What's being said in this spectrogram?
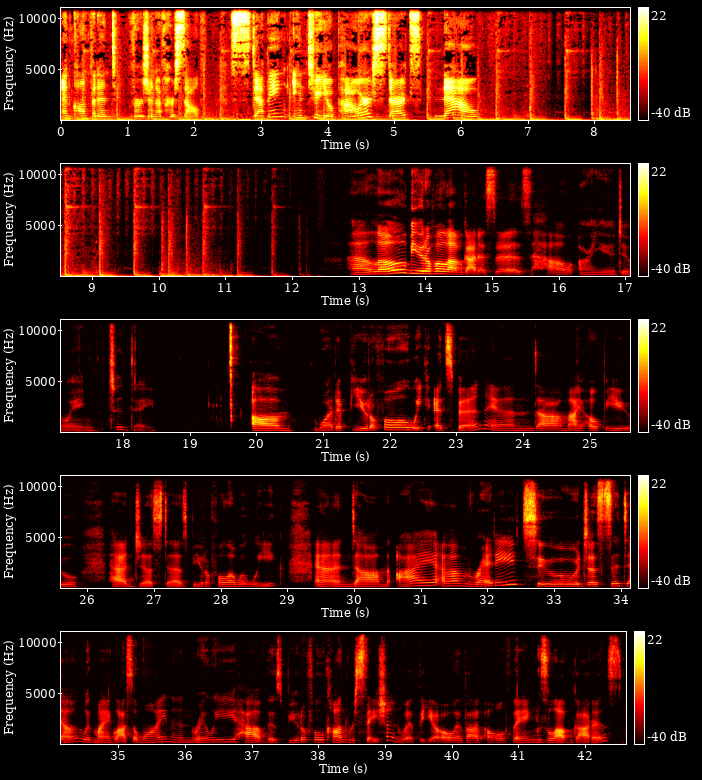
and confident version of herself. Stepping into your power starts now. Hello, beautiful love goddesses. How are you doing today? Um, what a beautiful week it's been, and um, I hope you had just as beautiful of a week. And um, I am ready to just sit down with my glass of wine and really have this beautiful conversation with you about all things Love Goddess.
